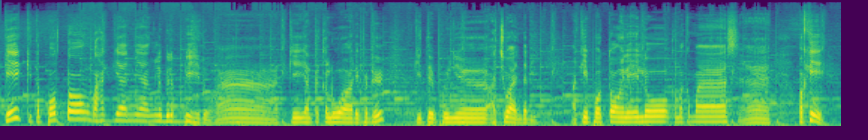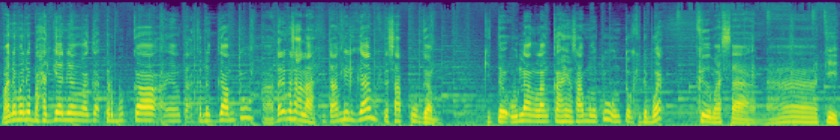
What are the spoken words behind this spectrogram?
Okey, kita potong bahagian yang lebih-lebih tu. Ha, okey yang terkeluar daripada kita punya acuan tadi. Okey, potong elok-elok, kemas-kemas. Ha. Okey, mana-mana bahagian yang agak terbuka yang tak kena gam tu, ha, tak ada masalah. Kita ambil gam, kita sapu gam. Kita ulang langkah yang sama tu untuk kita buat kemasan. Ha, okey.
